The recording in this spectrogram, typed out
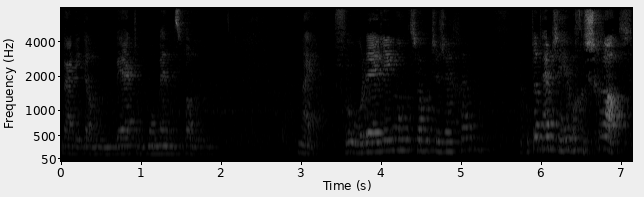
waar hij dan werkte op het moment van nou veroordeling, om het zo maar te zeggen. Dat hebben ze helemaal geschrapt.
